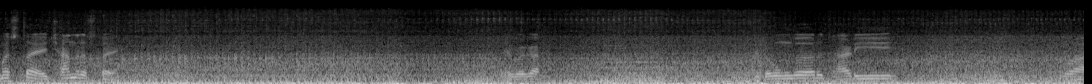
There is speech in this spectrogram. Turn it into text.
मस्त आहे छान रस्ता आहे. हे बघा. डोंगर झाडी. वा.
